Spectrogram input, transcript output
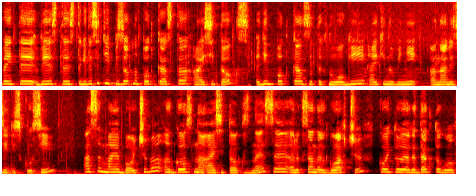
Здравейте! Вие сте с 30 епизод на подкаста IC Talks, един подкаст за технологии, IT новини, анализи и дискусии. Аз съм Майя Бойчева, а гост на IC Talks днес е Александър Главчев, който е редактор в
